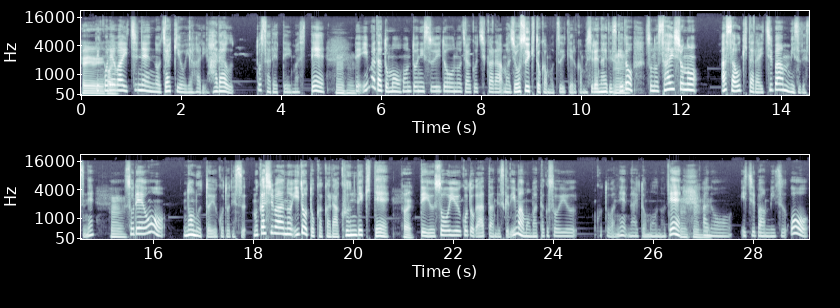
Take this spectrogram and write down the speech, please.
へーでこれは一年の邪気をやはり払うとされていましてうんうん。で今だともう本当に水道の蛇口から、まあ、浄水器とかもついてるかもしれないですけど、うん。その最初の朝起きたら一番水ですね。うん。それを飲むということです。昔はあの井戸とかから汲んできてはい。っていうそういうことがあったんですけど今はもう全くそういうことはねないと思うので、うんうんうん。あの一番水を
